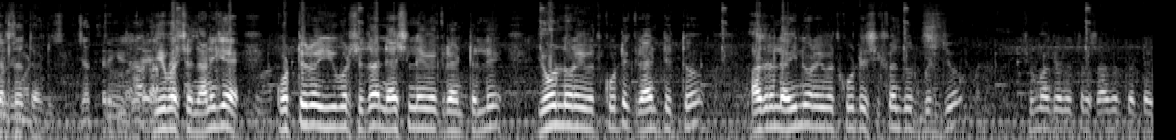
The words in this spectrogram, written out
ಕೆಲಸ ತಗೊಂಡಿದೆ ಈ ವರ್ಷ ನನಗೆ ಕೊಟ್ಟಿರೋ ಈ ವರ್ಷದ ನ್ಯಾಷನಲ್ ಹೈವೇ ಗ್ರ್ಯಾಂಟಲ್ಲಿ ಏಳ್ನೂರೈವತ್ತು ಕೋಟಿ ಗ್ರ್ಯಾಂಟ್ ಇತ್ತು. ಅದರಲ್ಲಿ ಐನೂರೈವತ್ತು ಕೋಟಿ ಸಿಕ್ಕಂದೂರು ಬ್ರಿಡ್ಜು ಶಿವಮೊಗ್ಗದ ಹತ್ರ ಸಾಗರಕಟ್ಟೆ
